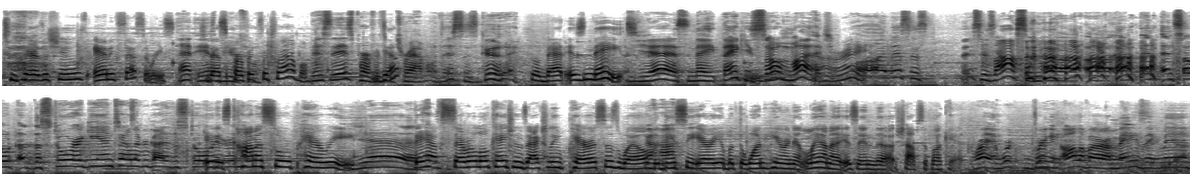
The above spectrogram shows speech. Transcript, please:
two pairs of shoes, and accessories. That is That's beautiful. perfect for travel. This is perfect Yep. for travel. This is good. So that is Nate. Yes, Nate. Thank you so much. Mm-hmm. All right. Boy, this is this is awesome. Uh, uh, and, and, and so uh, the store again. Tell everybody the store. It is Connoisseur Paris. Yes. They have several locations, actually, Paris as well, the Uh-huh. DC area, but the one here in Atlanta is in the shops at Buckhead. Right, and we're bringing all of our amazing men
